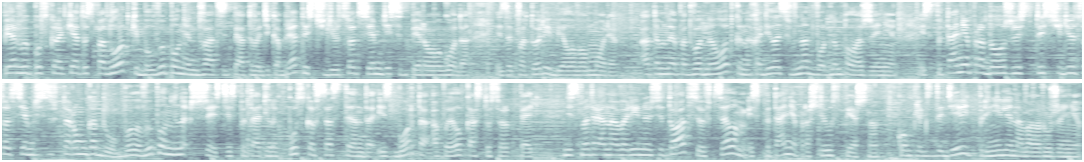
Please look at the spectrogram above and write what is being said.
Первый пуск ракеты с подлодки был выполнен 25 декабря 1971 года из акватории Белого моря. Атомная подводная лодка находилась в надводном положении. Испытания продолжились в 1972 году. Было выполнено 6 испытательных пусков со стенда из борта АПЛ К-145. Несмотря на аварийную ситуацию, в целом испытания прошли успешно. Комплекс Д-9 приняли на вооружение.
